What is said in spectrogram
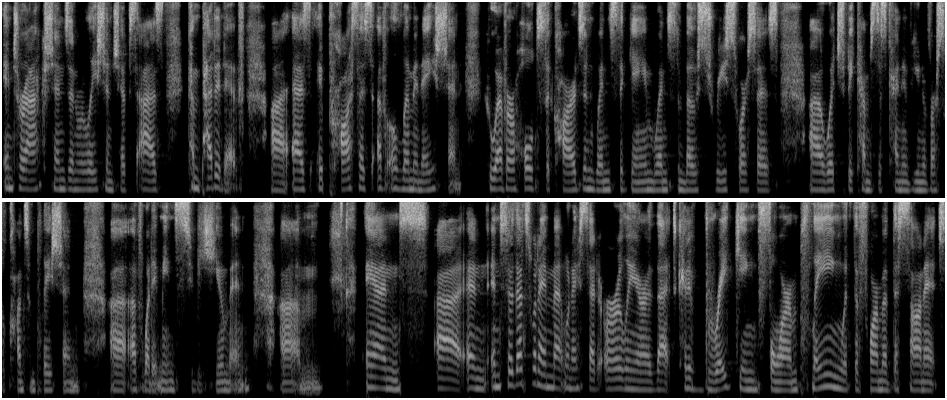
interactions and relationships as competitive, uh, as a process of elimination. Whoever holds the cards and wins the game wins the most resources, uh, which becomes this kind of universal contemplation uh, of what it means to be human. Um, and uh, and and so that's what I meant when I said earlier that kind of breaking form, playing with the form of the sonnet,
